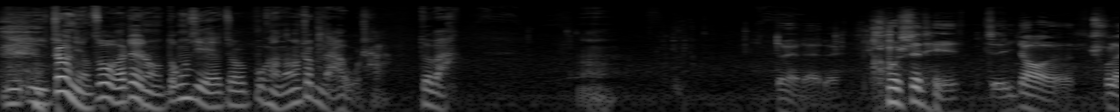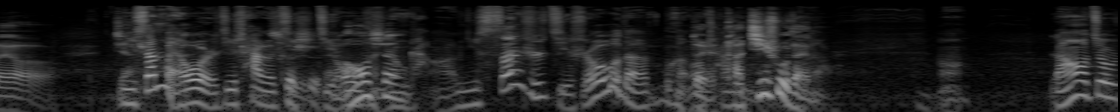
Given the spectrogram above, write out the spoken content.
你你正经做个这种东西，就是不可能这么大误差，对吧？嗯。对对对，同时得要出来要，你三百欧耳机差个几几欧很正常啊，你三十几十欧的不可能差。它基数在哪？嗯，然后就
